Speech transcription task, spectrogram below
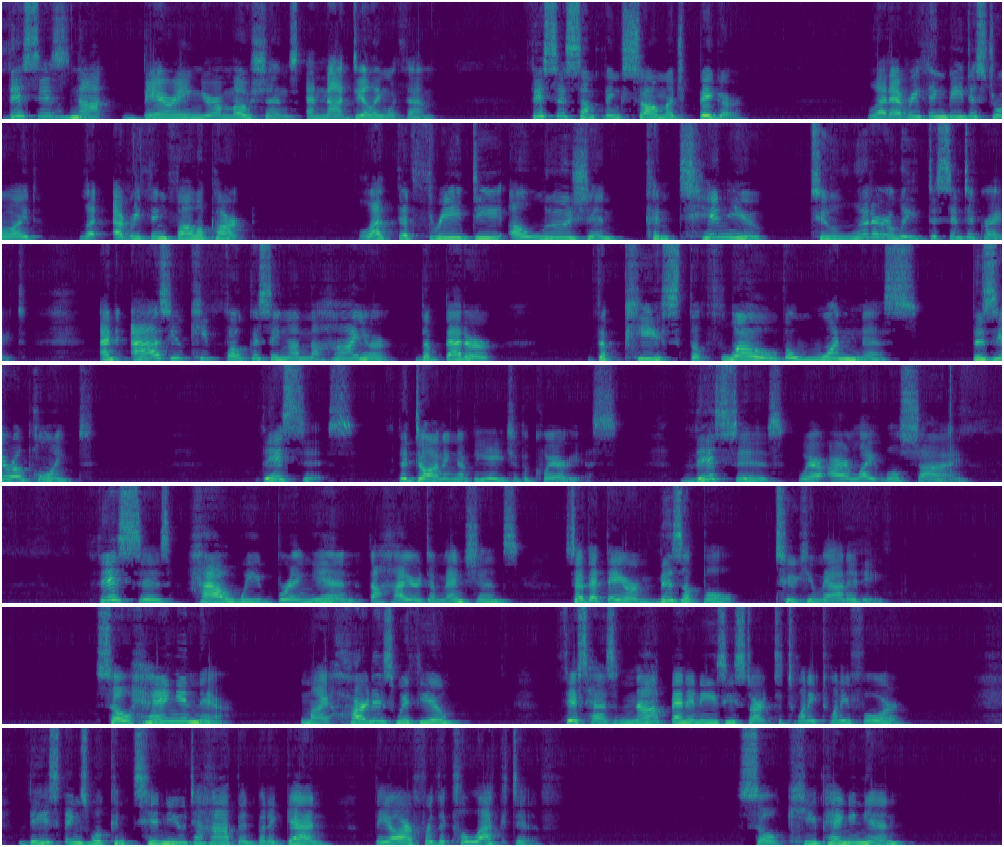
This is not burying your emotions and not dealing with them. This is something so much bigger. Let everything be destroyed let everything fall apart. Let the 3D illusion continue to literally disintegrate. And as you keep focusing on the higher, the better, the peace, the flow, the oneness, the zero point, this is the dawning of the age of Aquarius. This is where our light will shine. This is how we bring in the higher dimensions so that they are visible to humanity. So hang in there. My heart is with you. This has not been an easy start to 2024. These things will continue to happen, but again, they are for the collective. So keep hanging in.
